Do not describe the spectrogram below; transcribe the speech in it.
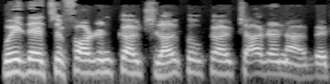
whether it's a foreign coach, local coach, I don't know, but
